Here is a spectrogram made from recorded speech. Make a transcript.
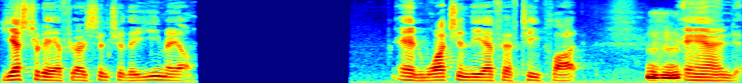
yesterday, after I sent you the email and watching the FFT plot, mm-hmm. and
